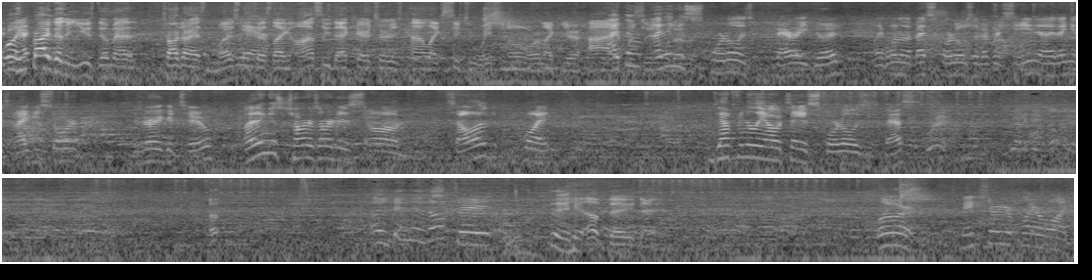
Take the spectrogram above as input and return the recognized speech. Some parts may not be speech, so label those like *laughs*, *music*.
I well, mean, he I probably think- doesn't use them as Charizard as much Yeah. because, like, honestly, that character is kind of like situational or like your high. I think percent, I think his. Squirtle is very good, like one of the best Squirtles I've ever seen, and I think his Ivysaur is very good too. I think his Charizard is um, solid, but definitely I would say his Squirtle is his best. Oh, you getting an update? Didn't *laughs* hit update. Dang. Louir, make sure you're player one.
